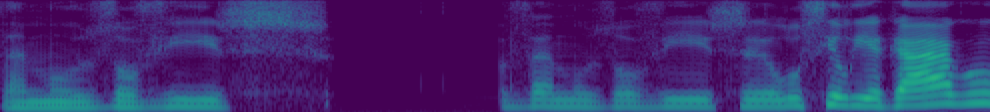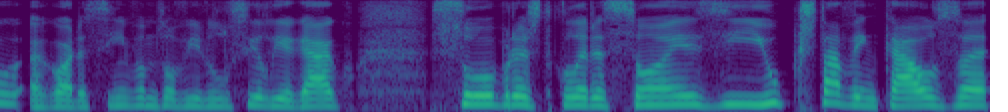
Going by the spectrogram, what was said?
Vamos ouvir Vamos ouvir Lucília Gago, agora sim, vamos ouvir Lucília Gago sobre as declarações e o que estava em causa,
